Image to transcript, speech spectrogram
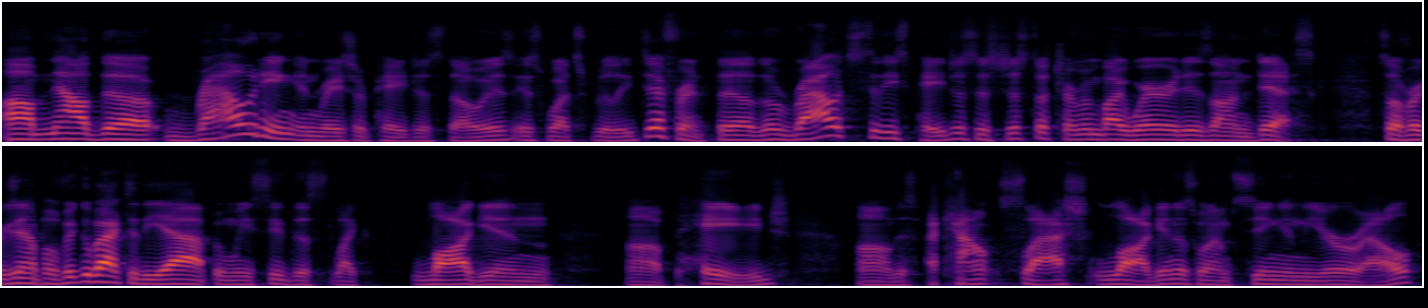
um, now the routing in Razor Pages, though, is, is what's really different. The, the routes to these pages is just determined by where it is on disk. So for example, if we go back to the app and we see this like login uh, page, uh, this account slash login is what I'm seeing in the URL.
